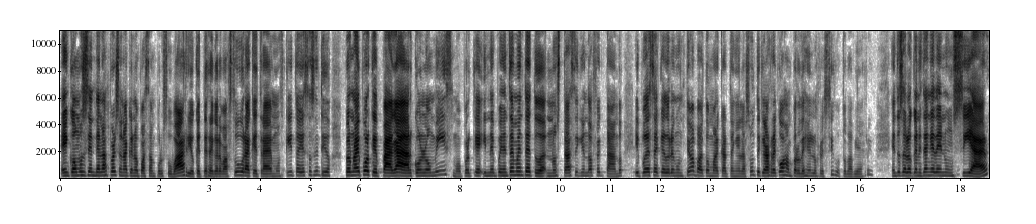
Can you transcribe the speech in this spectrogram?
en cómo se sienten las personas que no pasan por su barrio, que te reguera basura, que trae mosquitos y esos sentidos. Pero no hay por qué pagar con lo mismo, porque independientemente de todo, nos está siguiendo afectando y puede ser que duren un tiempo para tomar carta en el asunto y que las recojan, pero dejen los residuos todavía arriba. Entonces lo que necesitan es denunciar,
